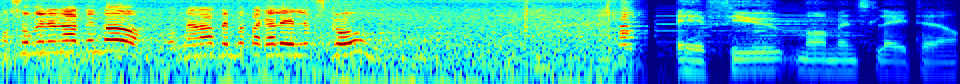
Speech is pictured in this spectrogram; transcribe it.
pagsungin na natin to. Huwag na natin patagalin. Let's go! A few moments later.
